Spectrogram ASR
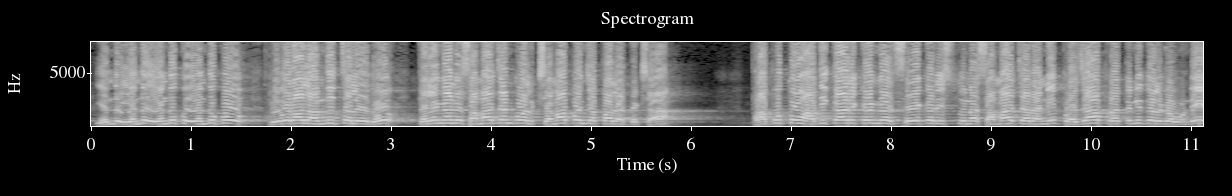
ఎందు ఎందు ఎందుకు ఎందుకు వివరాలు అందించలేదు? తెలంగాణ సమాజానికి వాళ్ళు క్షమాపణ చెప్పాలి అధ్యక్ష. ప్రభుత్వం అధికారికంగా సేకరిస్తున్న సమాచారాన్ని ప్రజాప్రతినిధులుగా ఉండి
